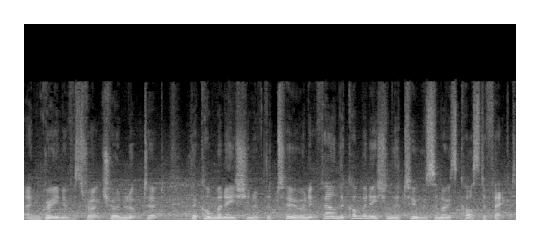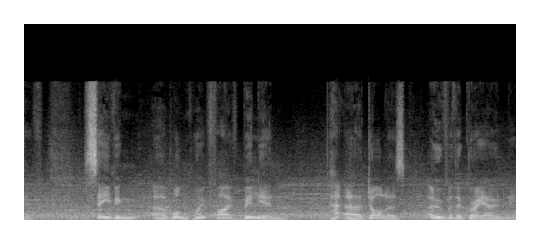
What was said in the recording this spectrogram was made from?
and green infrastructure and looked at the combination of the two, and it found the combination of the two was the most cost effective saving uh, 1.5 billion uh, dollars over the grey only.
